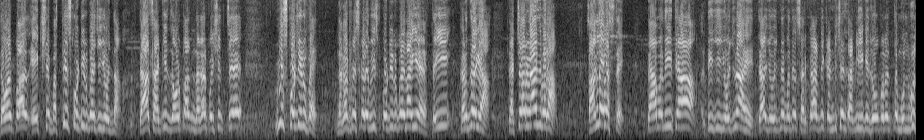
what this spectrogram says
जवळपास एकशे बत्तीस कोटी रुपयाची योजना. त्यासाठी जवळपास नगर परिषदचे वीस कोटी रुपये. नगर परिषदकडे वीस कोटी रुपये नाही आहे तेही कर्ज घ्या. त्याच्यावर व्याज भरा. चांगले रस्ते. त्यामध्ये त्या ती जी योजना आहे त्या योजनेमध्ये सरकारने कंडिशन टाकली आहे की जोपर्यंत मूलभूत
